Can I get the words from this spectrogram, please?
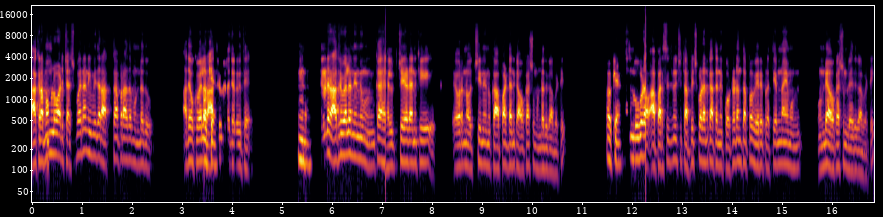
ఆ క్రమంలో వాడు చచ్చిపోయినా నీ మీద రక్తాపరాధం ఉండదు. అదే ఒకవేళ Okay. రాత్రి వేళ జరిగితే. ఎందుకంటే రాత్రి వేళ నేను ఇంకా హెల్ప్ చేయడానికి ఎవరన్నా వచ్చి నేను కాపాడడానికి అవకాశం ఉండదు కాబట్టి. ఓకే. నువ్వు కూడా ఆ పరిస్థితి నుంచి తప్పించుకోవడానికి అతన్ని కొట్టడం తప్ప వేరే ప్రత్యామ్నాయం ఉండే అవకాశం లేదు కాబట్టి.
